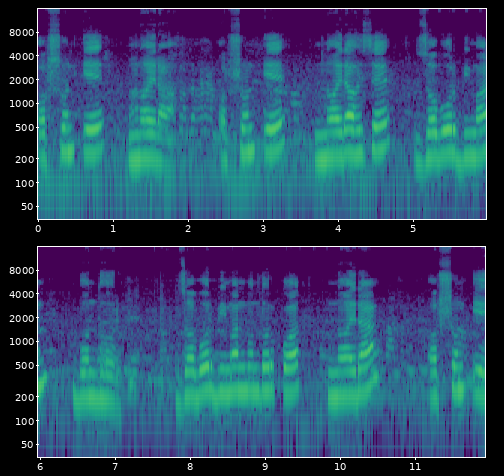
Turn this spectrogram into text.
অপশন এ নয়রা। অপশন এ নয়রা হয়েছে জবর বিমান বন্দর জবর বিমানবন্দর কত নয়রা অপশন এ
